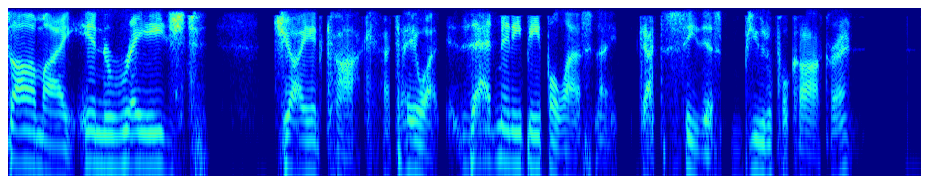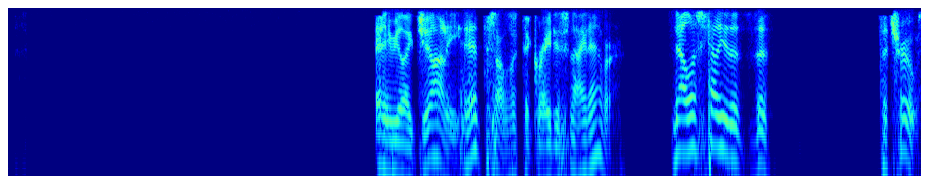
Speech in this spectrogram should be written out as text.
saw my enraged giant cock. I tell you what, that many people last night got to see this beautiful cock, right? And you'd be like, Johnny, that sounds like the greatest night ever. Now let's tell you the, the, the truth.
